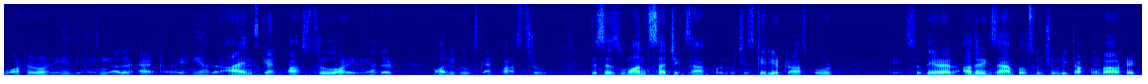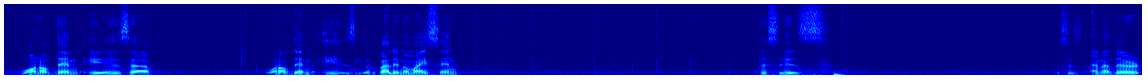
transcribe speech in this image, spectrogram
water or any, any other uh, any other ions can pass through or any other molecules can pass through. This is one such example which is carrier transport. So, there are other examples which we will be talking about it. One of them is uh, one of them is your valinomycin. This is this is another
